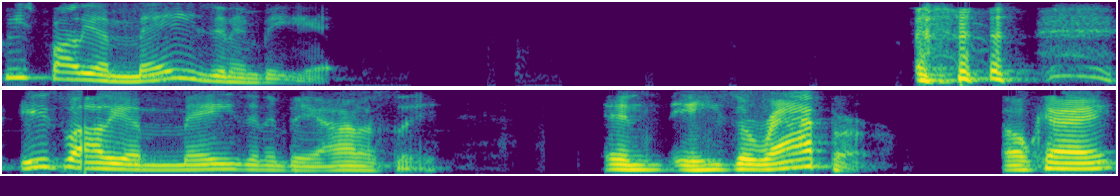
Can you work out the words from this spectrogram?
he's probably amazing in bed. he's probably amazing in bed, honestly. And, and he's a rapper. Okay?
